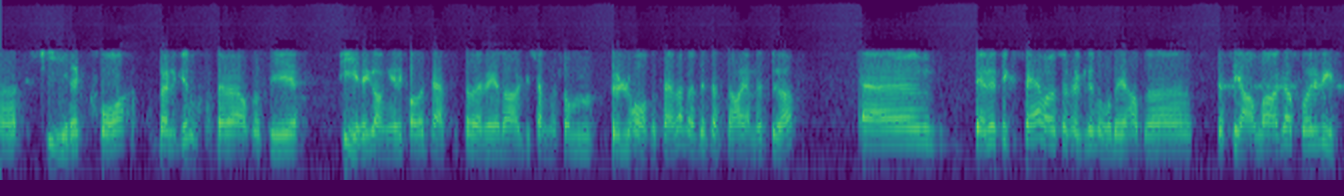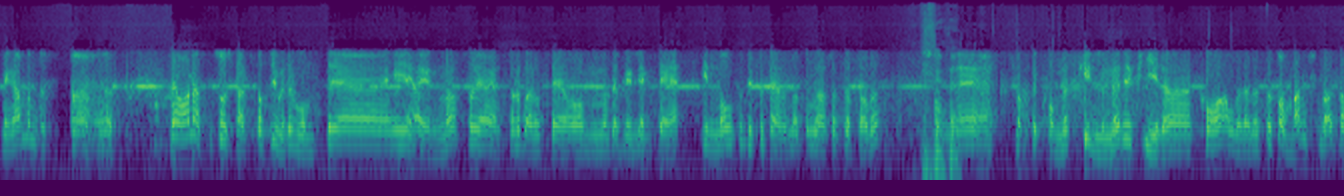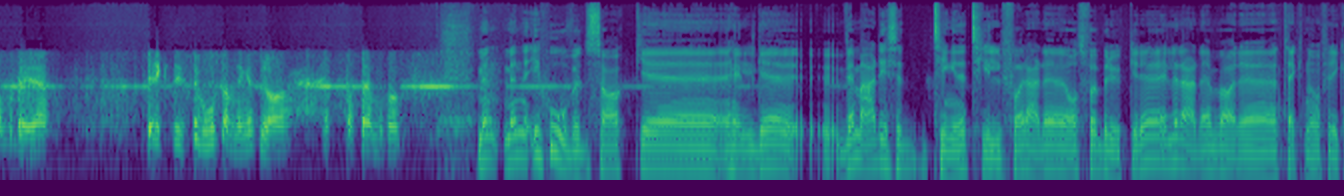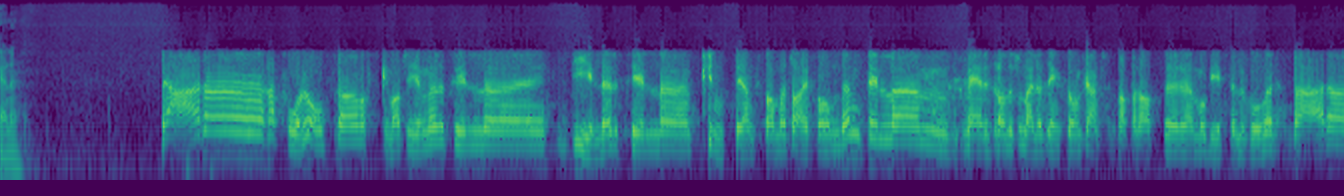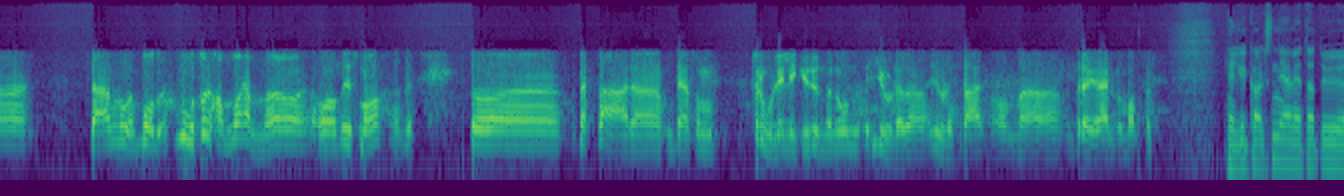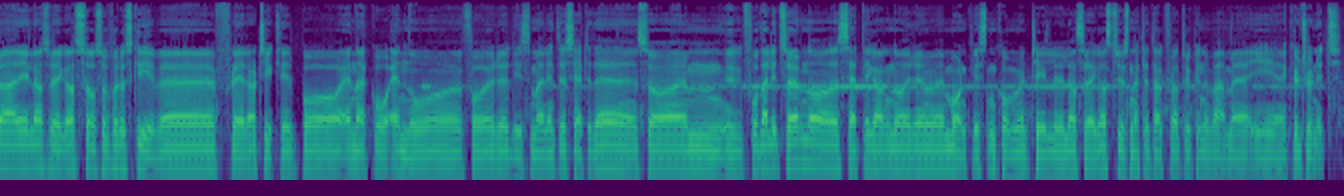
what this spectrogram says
4K-bølgen. Det vil altså si fire ganger kvaliteten til det vi i dag kjenner som full HD-TV, det de fleste har hjemme i stua. Eh, det vi fikk se, var jo selvfølgelig noe de hadde spesiallaga for visninga, men det, var nesten så skarpt at det gjorde vondt i, i øynene. Så jeg gjenstår det bare å se om det blir levert innhold til disse TV-ene som lar seg støtte av det. Det kommer filmer i 4K allerede til sommeren, så da kan det bli riktig så god stemning i stua. Men, men, i hovedsak, eh, Helge, hvem er disse tingene til for? Er det oss forbrukere, eller er det bare teknofrikerne? Det er, eh, Her får du alt fra vaskemaskiner til eh, biler til eh, pyntegjenstander til iPhonen din, til mer tradisjonelle ting som fjernsynsapparater, mobiltelefoner. Det er, det er noe, både, noe, for han og henne og, og de små. Så dette er det som trolig ligger under noen jule, juletrær om drøye elleve måneder. Helge Karlsen, jeg vet at du er i Las Vegas også for å skrive flere artikler på nrk.no for de som er interessert i det. Så um, få deg litt søvn og sett i gang når morgenkvisten kommer til Las Vegas. Tusen hjertelig takk for at du kunne være med i Kulturnytt.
